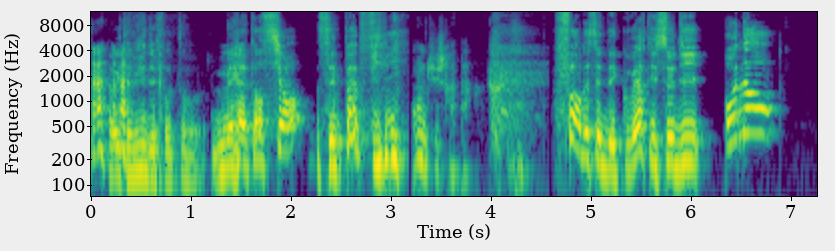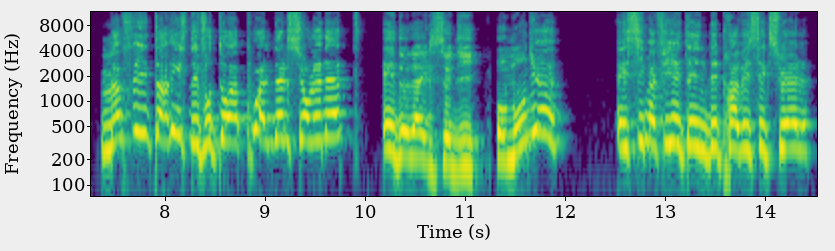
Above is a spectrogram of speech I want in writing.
Ah oui, t'as vu des photos. Mais attention, c'est pas fini. On ne jugera pas. Fort de cette découverte, il se dit Oh non Ma fille tarisse des photos à poil d'elle sur le net Et de là, il se dit Oh mon Dieu Et si ma fille était une dépravée sexuelle?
